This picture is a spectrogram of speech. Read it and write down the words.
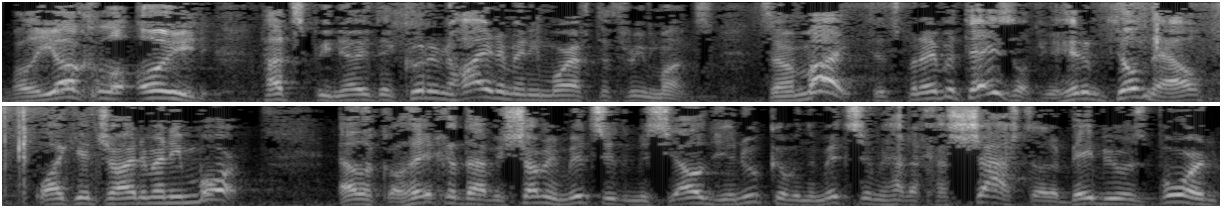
Well, they couldn't hide him anymore after three months. So, might it's been If you hit him till now, why can't you hide him anymore? Elakol Heichad Avishami Mitzri, the Misyal Yanuka, when the Mitzrim had a chashash that a baby was born,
